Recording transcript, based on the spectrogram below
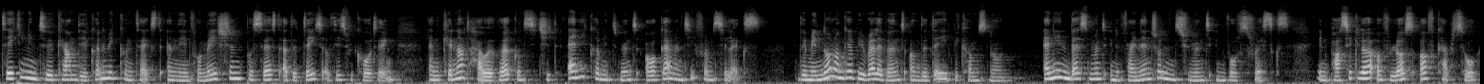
taking into account the economic context and the information possessed at the date of this recording, and cannot, however, constitute any commitment or guarantee from Silex. They may no longer be relevant on the day it becomes known. Any investment in a financial instrument involves risks, in particular of loss of capital,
